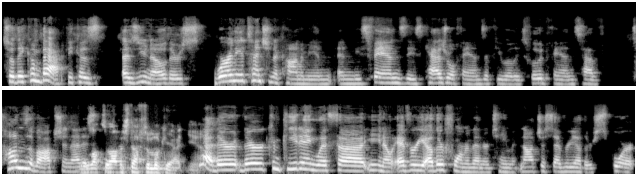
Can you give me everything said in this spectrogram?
so they come back because as you know, there's we're in the attention economy and, and these fans, these casual fans, if you will, these fluid fans have tons of option. That There's is lots of other stuff to look at. Yeah. yeah they're they're competing with uh, you know every other form of entertainment not just every other sport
